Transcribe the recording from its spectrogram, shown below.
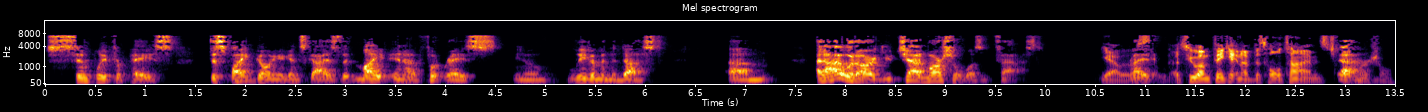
simply for pace, despite going against guys that might in a foot race, you know, leave him in the dust. Um, and I would argue Chad Marshall wasn't fast. Yeah, was, right. That's who I'm thinking of this whole time is Chad yeah. Marshall.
